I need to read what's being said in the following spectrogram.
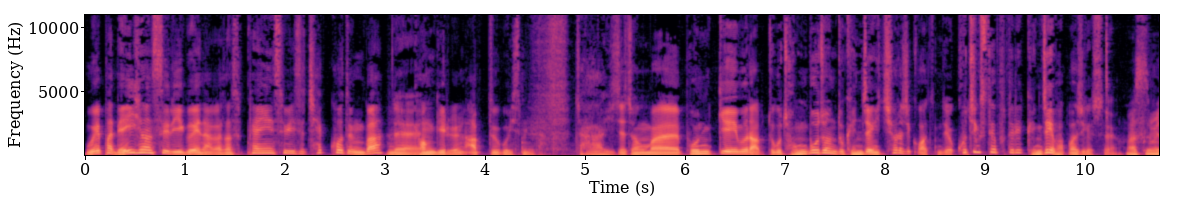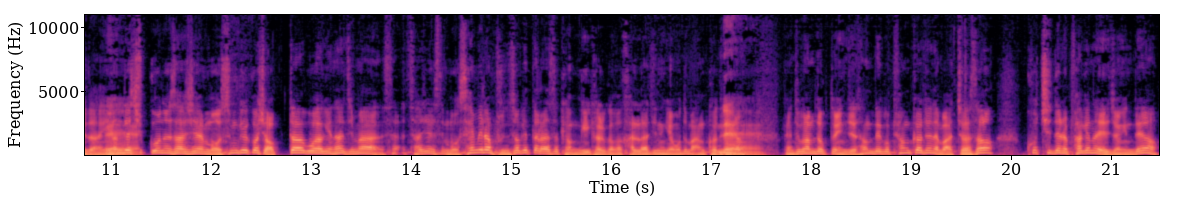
UEFA 네이션스 리그에 나가서 스페인, 스위스, 체코 등과 네. 경기를 앞두고 있습니다. 자, 이제 정말 본 게임을 앞두고 정보전도 굉장히 치열해질 것 같은데요. 코칭 스태프들이 굉장히 바빠지겠어요. 맞습니다. 네. 현대 축구는 사실 뭐 숨길 것이 없다고 하긴 하지만 사실 뭐 세밀한 분석에 따라서 경기 결과가 갈라지는 경우도 많거든요. 네. 벤투 감독도 이제 상대국 평가전에 맞춰서 코치들을 파견할 예정인데요.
